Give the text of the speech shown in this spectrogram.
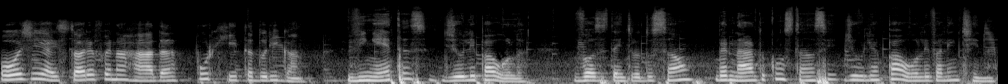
Hoje a história foi narrada por Rita Durigan. Vinhetas, Julie Paola. Vozes da introdução, Bernardo, Constance, Júlia, Paola e Valentina.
